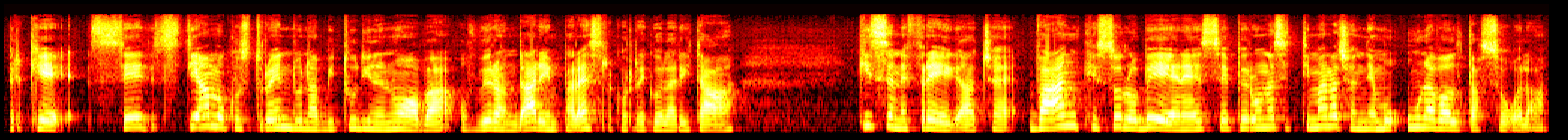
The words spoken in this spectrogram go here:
Perché se stiamo costruendo un'abitudine nuova, ovvero andare in palestra con regolarità, chi se ne frega, cioè va anche solo bene se per una settimana ci andiamo una volta sola.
